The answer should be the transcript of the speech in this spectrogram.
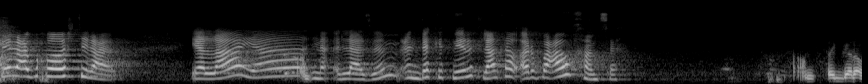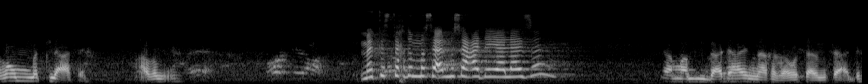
تلعب وخوش تلعب. يلا يا ن- لازم عندك اثنين ثلاثة وأربعة وخمسة. نطق رقم ثلاثة. عظم ما تستخدم وسائل مساعدة يا لازم؟ يلا من بعد هاي ناخذ وسائل مساعدة.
